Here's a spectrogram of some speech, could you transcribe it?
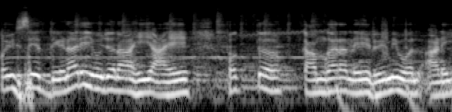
पैसे देणारी योजना ही आहे. फक्त कामगाराने रिन्युअल आणि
